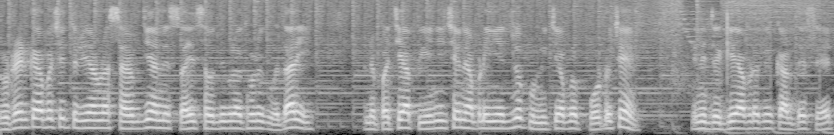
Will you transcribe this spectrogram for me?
રોટેટ કર્યા પછી ત્રીજા સમજી અને સાઈઝ સૌથી પહેલાં થોડીક વધારી અને પછી આ પીએનજી છે ને આપણે અહીંયા જો નીચે આપણો ફોટો છે, એની જગ્યાએ આપણે કંઈક આ સેટ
